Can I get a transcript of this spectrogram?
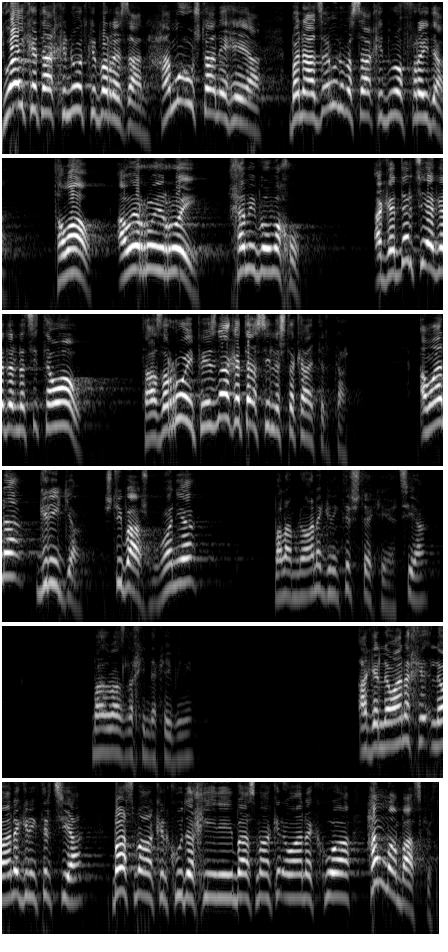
دوای کە تاکردنەوەت کرد بەڕێزان هەموو ئەو شتانە هەیە بە ناجەون و بە ساقیدنەوە فڕیدا تەواو ئەوەی ڕۆی ڕۆی خەمی بۆ مەخۆ ئەگەر دەرچی ئەگە دەرنەچی تەواو تازە ڕۆی پێز ناکە تاسی لە شتەکان تر بکات ئەوانە گرینگە شتی باش بوون وانە بەڵام لەوانە گرنگتر شتێک هەیە چییە؟ باز باز لە خینەکەی بینین ئەگەر لەوانە لەوانە گرنگتر چییە؟ باسمان کرد کو دەخینین باسمان کرد ئەوانە کووە هەممان باس کرد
